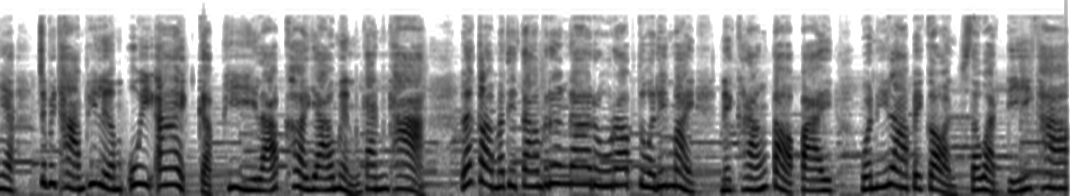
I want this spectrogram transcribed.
เนี่ยจะไปถามพี่เหลือมอุ้ยอ้าย กับพี่ยีราฟคอยาวเหมือนกันค่ะ และกลับมาติดตามเรื่องน่ารู้รอบตัวได้ใหม่ ในครั้งต่อไป วันนี้ลาไปก่อน สวัสดีค่ะ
